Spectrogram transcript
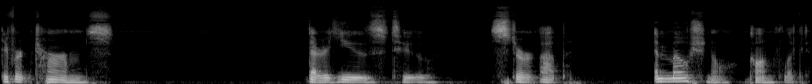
different terms that are used to stir up emotional conflict.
